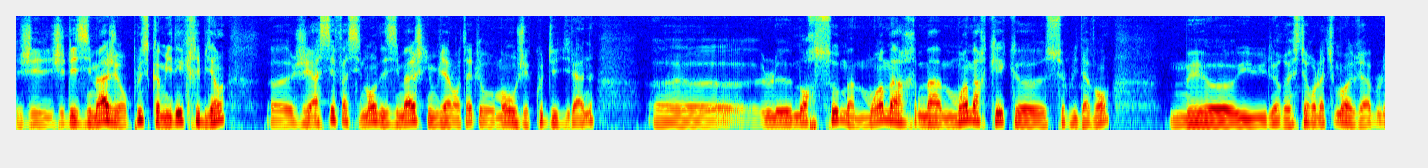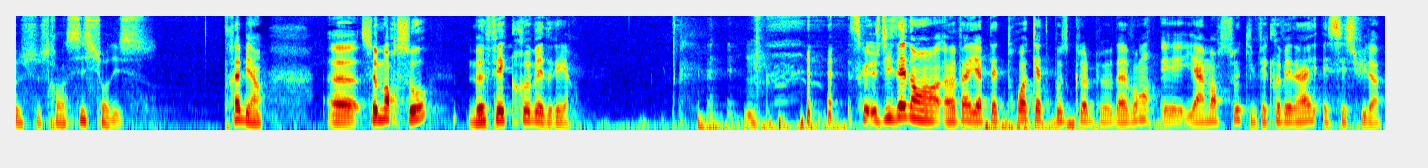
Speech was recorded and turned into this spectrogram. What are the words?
j'ai, j'ai des images, et en plus, comme il écrit bien, euh, j'ai assez facilement des images qui me viennent en tête au moment où j'écoute du Dylan. Euh, le morceau m'a moins, mar- m'a moins marqué que celui d'avant, mais euh, il est resté relativement agréable. Ce sera un 6 sur 10. Très bien. Euh, ce morceau me fait crever de rire. Ce que je disais dans. Enfin, il y a peut-être 3-4 post-club d'avant, et il y a un morceau qui me fait crever de rire, et c'est celui-là.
